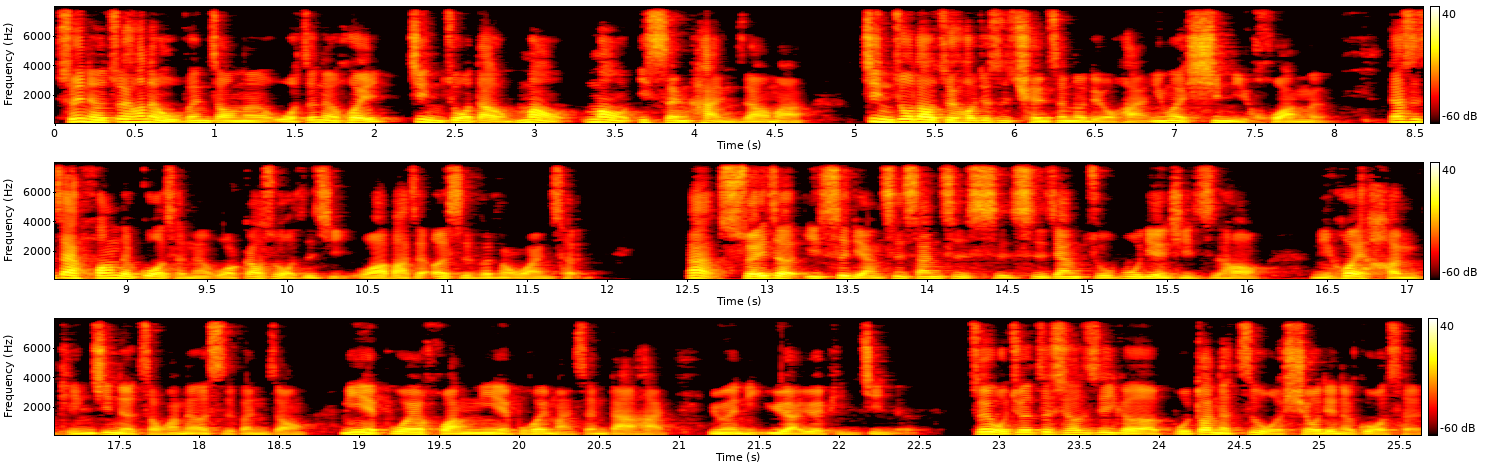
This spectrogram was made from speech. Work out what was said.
所以呢，最后那五分钟呢，我真的会静坐到冒冒一身汗，你知道吗？静坐到最后就是全身都流汗，因为心里慌了。但是在慌的过程呢，我告诉我自己，我要把这二十分钟完成。那随着一次、两次、三次、十次这样逐步练习之后，你会很平静的走完那二十分钟，你也不会慌，你也不会满身大汗，因为你越来越平静了。所以我觉得这时候是一个不断的自我修炼的过程。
